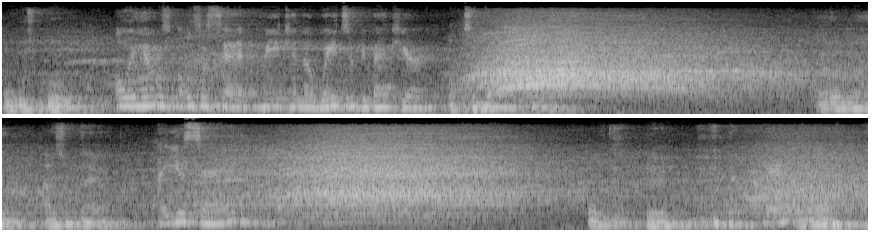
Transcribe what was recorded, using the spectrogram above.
오고 싶고 All the hands also said we cannot wait to be back here. 어, 선생님. 여러분 아쉽나요? Are you sad? 어 그래요? 네? 아,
